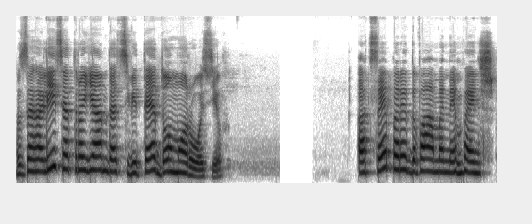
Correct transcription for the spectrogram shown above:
Взагалі ця троянда цвіте до морозів. А це перед вами не менш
